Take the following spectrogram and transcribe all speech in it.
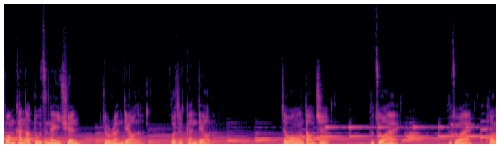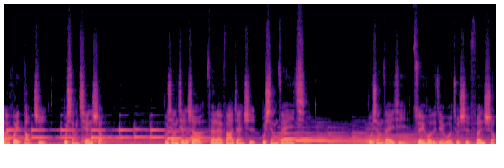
光看到肚子那一圈就软掉了，或者干掉了，这往往导致不做爱，不做爱，后来会导致不想牵手，不想牵手，再来发展是不想在一起，不想在一起，最后的结果就是分手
